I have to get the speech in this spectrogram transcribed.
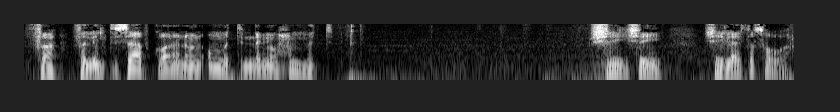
ف... فالانتساب كوننا من أمة النبي محمد شيء شيء شيء لا يتصور.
